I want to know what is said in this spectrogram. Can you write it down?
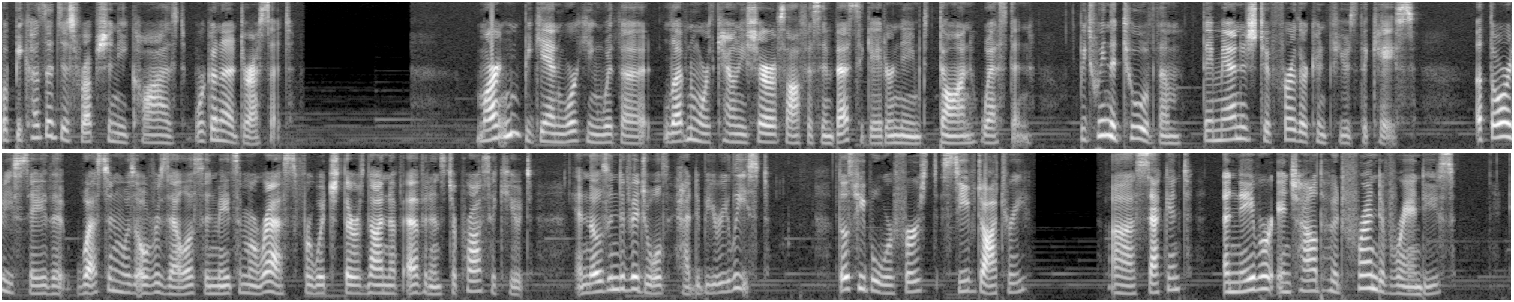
But because of the disruption he caused, we're going to address it. Martin began working with a Leavenworth County Sheriff's Office investigator named Don Weston. Between the two of them, they managed to further confuse the case. Authorities say that Weston was overzealous and made some arrests for which there was not enough evidence to prosecute, and those individuals had to be released. Those people were first Steve Daughtry, uh, second, a neighbor and childhood friend of Randy's,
